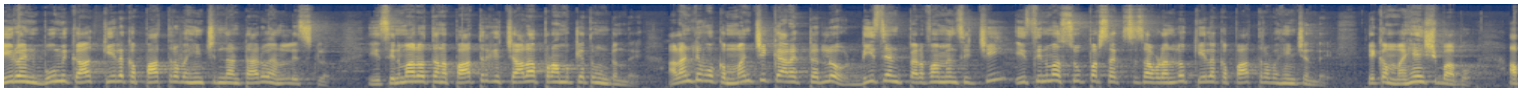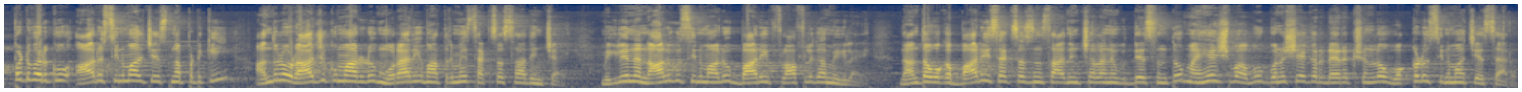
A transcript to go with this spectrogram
హీరోయిన్ భూమిక కీలక పాత్ర వహించిందంటారు అనలిస్టులు. ఈ సినిమాలో తన పాత్రకి చాలా ప్రాముఖ్యత ఉంటుంది. అలాంటి ఒక మంచి క్యారెక్టర్లో డీసెంట్ పెర్ఫార్మెన్స్ ఇచ్చి ఈ సినిమా సూపర్ సక్సెస్ అవ్వడంలో కీలక పాత్ర వహించింది. ఇక మహేష్ బాబు. అప్పటి వరకు ఆరు సినిమాలు చేసినప్పటికీ అందులో రాజకుమారుడు మురారి మాత్రమే సక్సెస్ సాధించారు. మిగిలిన నాలుగు సినిమాలు భారీ ఫ్లాప్లుగా మిగిలాయి. దాంతో ఒక భారీ సక్సెస్ను సాధించాలనే ఉద్దేశంతో మహేష్ బాబు గుణశేఖర్ డైరెక్షన్లో ఒక్కడు సినిమా చేశారు.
